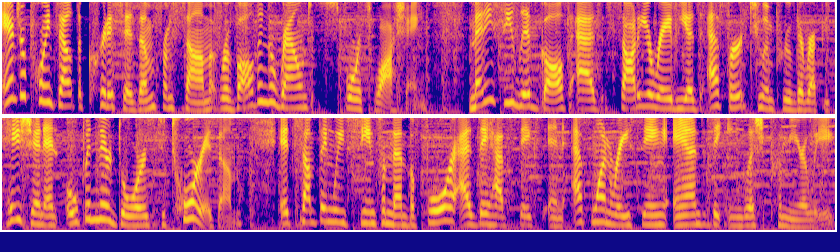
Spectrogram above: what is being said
Andrew points out the criticism from some revolving around sports washing. Many see LIV Golf as Saudi Arabia's effort to improve their reputation and open their doors to tourism. It's something we've seen from them before as they have stakes in F1 racing and the English Premier League.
